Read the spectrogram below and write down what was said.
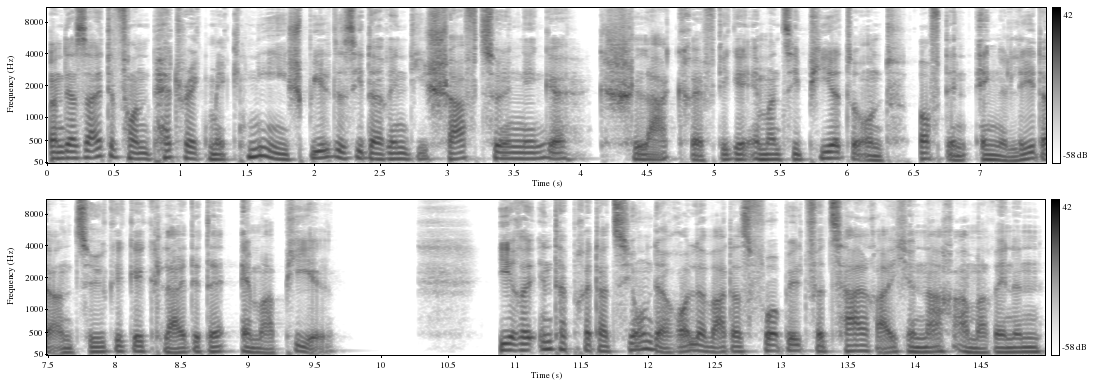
An der Seite von Patrick McNee spielte sie darin die scharfzüngige, schlagkräftige, emanzipierte und oft in enge Lederanzüge gekleidete Emma Peel. Ihre Interpretation der Rolle war das Vorbild für zahlreiche Nachahmerinnen,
